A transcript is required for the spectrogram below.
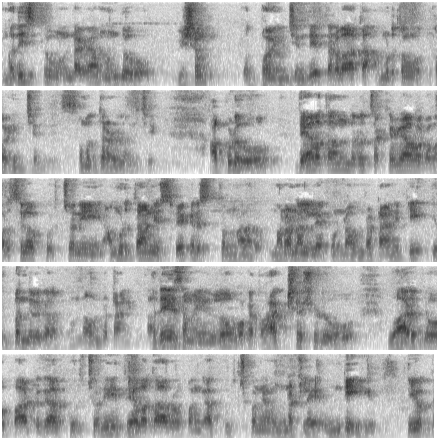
మదిస్తూ ఉండగా ముందు విషం ఉద్భవించింది తర్వాత అమృతం ఉద్భవించింది సముద్రంలోంచి. అప్పుడు దేవతలందరూ చక్కగా ఒక వరుసలో కూర్చొని అమృతాన్ని స్వీకరిస్తున్నారు. మరణం లేకుండా ఉండటానికి ఇబ్బందులు కలగకుండా ఉండటానికి. అదే సమయంలో ఒక రాక్షసుడు వారితో పాటుగా కూర్చొని దేవతా రూపంగా కూర్చుకొని ఉన్నట్లే ఉండి ఈ యొక్క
